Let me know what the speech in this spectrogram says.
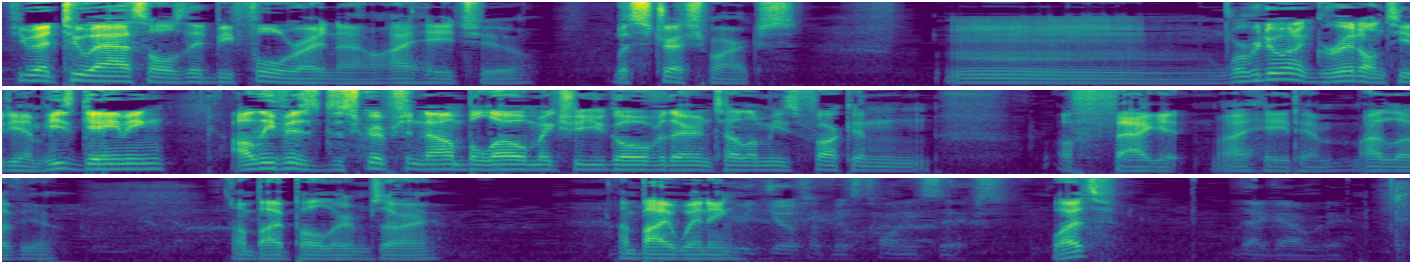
If you had two assholes, they'd be full right now. I hate you with stretch marks. Mm, we're doing a grid on TDM. He's gaming. I'll leave his description down below. Make sure you go over there and tell him he's fucking a faggot. I hate him. I love you. I'm bipolar. I'm sorry. I'm by winning. Joseph is 26. What? That guy over there.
